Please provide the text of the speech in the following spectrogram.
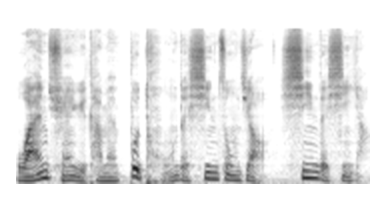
完全与他们不同的新宗教、新的信仰。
